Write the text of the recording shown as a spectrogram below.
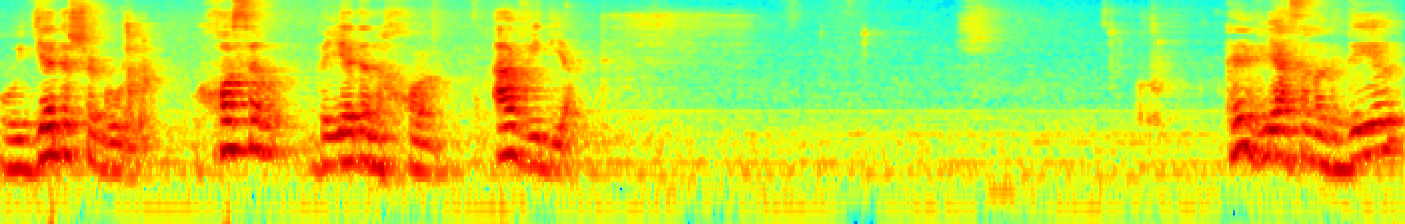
הוא ידע שגוי, הוא חוסר בידע נכון. אבידיה. אוקיי, ויאסה מגדיר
